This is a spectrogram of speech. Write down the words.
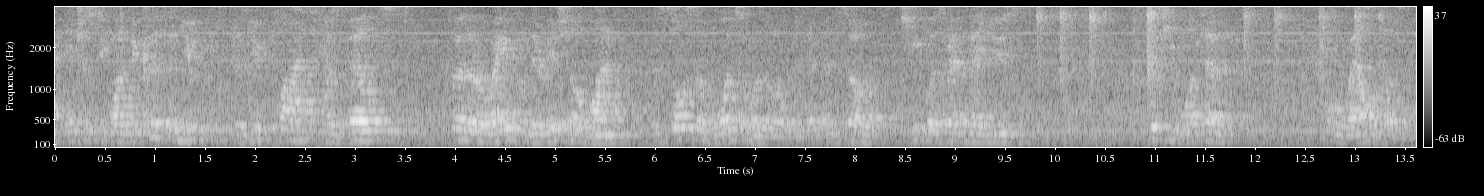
an interesting one because the new, the new plant was built further away from the original one, the source of water was a little bit different. So G was whether they used city water or well water.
